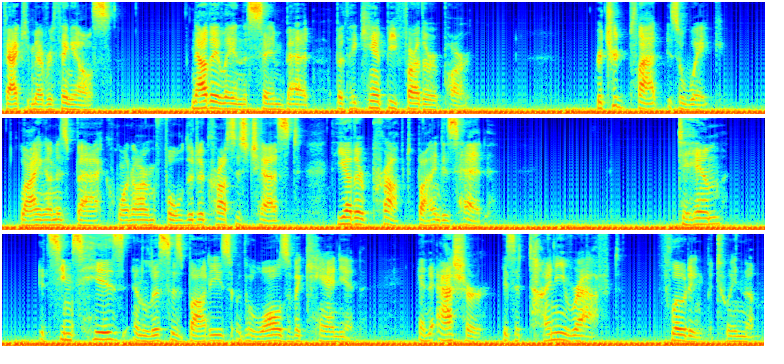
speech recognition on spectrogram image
vacuum everything else. Now they lay in the same bed, but they can't be farther apart. Richard Platte is awake, lying on his back, one arm folded across his chest, the other propped behind his head. To him, it seems his and Lissa's bodies are the walls of a canyon and Asher is a tiny raft floating between them.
